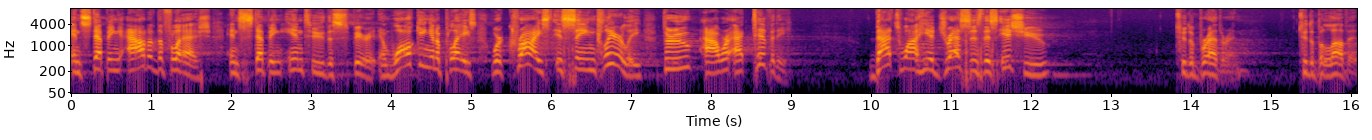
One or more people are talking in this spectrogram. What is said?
and stepping out of the flesh and stepping into the spirit and walking in a place where Christ is seen clearly through our activity. That's why he addresses this issue to the brethren, to the beloved.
